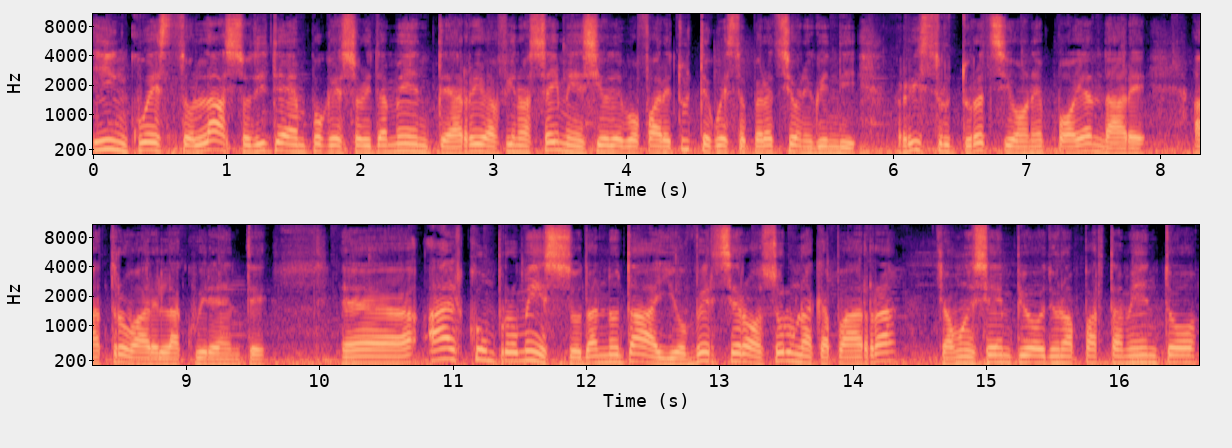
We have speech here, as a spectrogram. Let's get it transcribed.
In questo lasso di tempo che solitamente arriva fino a sei mesi io devo fare tutte queste operazioni quindi ristrutturazione e poi andare a trovare l'acquirente eh, al compromesso dal notaio verserò solo una caparra facciamo un esempio di un appartamento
